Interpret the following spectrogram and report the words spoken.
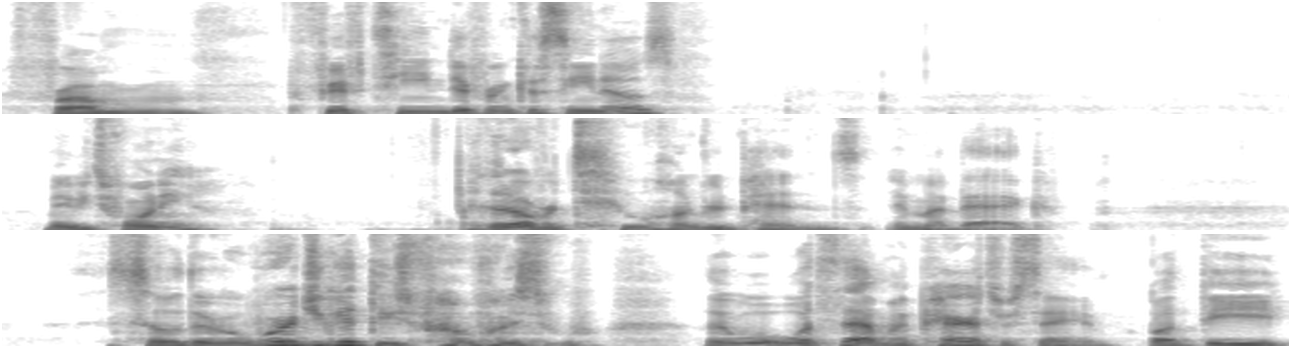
from 15 different casinos, maybe 20. I got over 200 pens in my bag. So there, where'd you get these from? What's that? My parents are saying, but the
